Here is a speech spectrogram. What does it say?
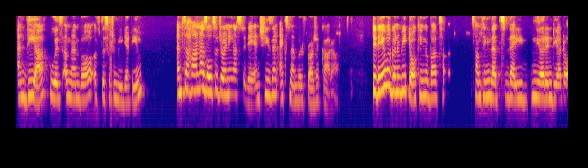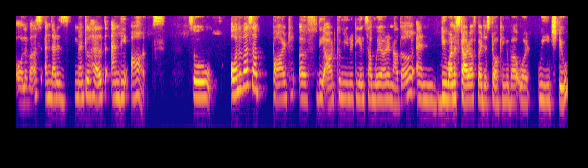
and Diya, who is a member of the social media team. And Sahana is also joining us today, and she's an ex member of Project Kara. Today, we're going to be talking about something that's very near and dear to all of us, and that is mental health and the arts. So, all of us are part of the art community in some way or another. And do you want to start off by just talking about what we each do?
